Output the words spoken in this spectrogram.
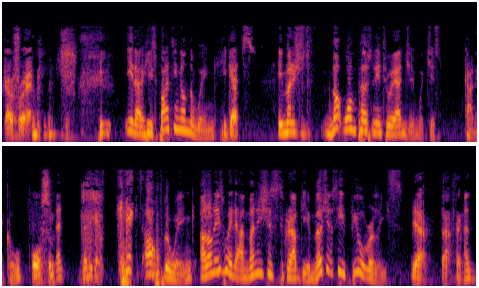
Go for it. He, you know, he's fighting on the wing. He gets, he manages to knock one person into an engine, which is kind of cool. awesome. Then, then he gets kicked off the wing, and on his way down manages to grab the emergency fuel release, Yeah, that thing. and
